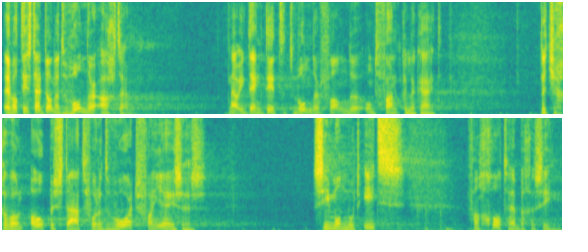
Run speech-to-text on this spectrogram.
En wat is daar dan het wonder achter? Nou, ik denk dit, het wonder van de ontvankelijkheid. Dat je gewoon open staat voor het woord van Jezus. Simon moet iets van God hebben gezien.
